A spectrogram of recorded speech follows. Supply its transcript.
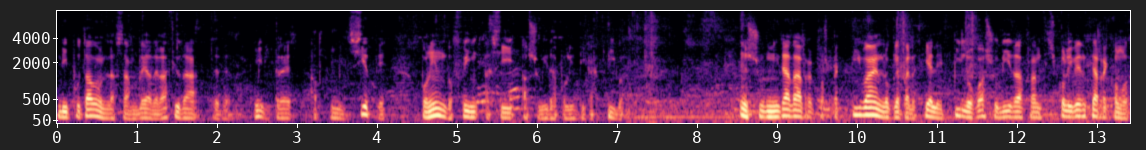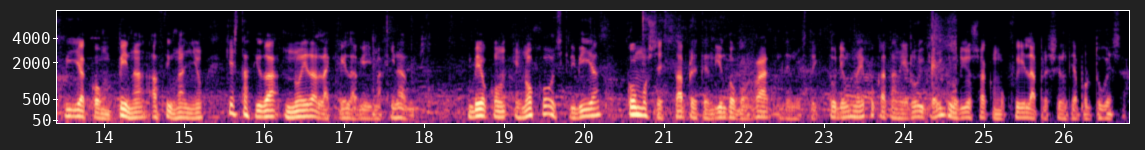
diputado en la Asamblea de la ciudad desde 2003 a 2007, poniendo fin así a su vida política activa. En su mirada retrospectiva, en lo que parecía el epílogo a su vida, Francisco Olivencia reconocía con pena hace un año que esta ciudad no era la que él había imaginado. Veo con enojo, escribía, cómo se está pretendiendo borrar de nuestra historia una época tan heroica y gloriosa como fue la presencia portuguesa.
